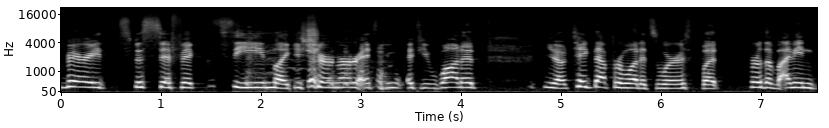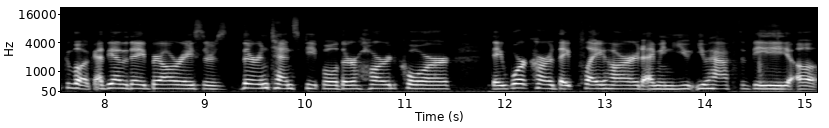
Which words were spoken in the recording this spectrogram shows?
very specific scene. Like, sure, if you if you want to, you know, take that for what it's worth. But for the, I mean, look, at the end of the day, barrel racers, they're intense people. They're hardcore. They work hard. They play hard. I mean, you you have to be a,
